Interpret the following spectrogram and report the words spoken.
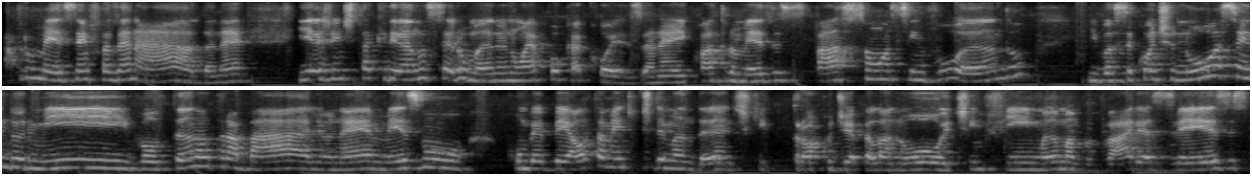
quatro meses sem fazer nada, né? E a gente está criando um ser humano, não é pouca coisa, né? E quatro meses passam assim voando e você continua sem dormir, voltando ao trabalho, né? Mesmo com um bebê altamente demandante, que troca o dia pela noite, enfim, mama várias vezes,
